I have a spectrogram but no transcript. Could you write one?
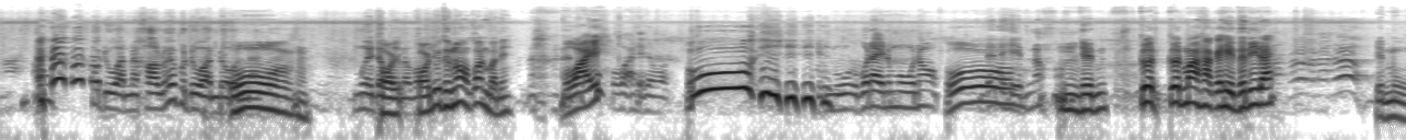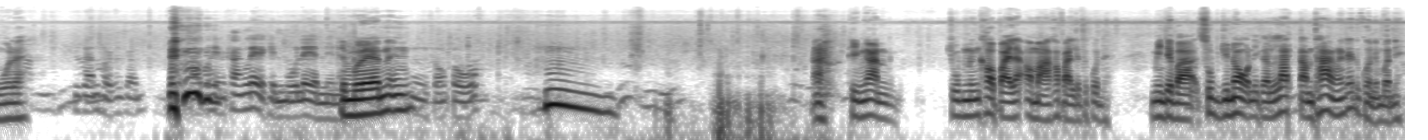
ผู้ดวนนะเขาเลยผู้ดวนโดนโอ้นะเมื่อยโดขอนแล้วขออยู่ถึงนอกก่อนบัดนี้บ่ไหวบ่ไหวแล้วบ่โอ้ยเห็นหมูบ่ได้น้ำหมูเนาะโอ้ได้แต่เห็นเนาะอืมเห็นเกิดเกิดมาหักก็เห็นเท่านี้ได้ เห็นหมูเลยคือ กันหอยคือกันเอาเห็นครั้งแรกเห็นหมูแลนนี่นะเห็นหมูแลนนี่เออสองโตอืมอะทีมงานจุ่มหนึงเข้าไปแล้วเอามาเข้าไปเลยทุกคน มีแต่ว่าซุปอยู่นอกนี่ก็ลัดตามทางนั่นแหละทุกคนในบัดนี้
